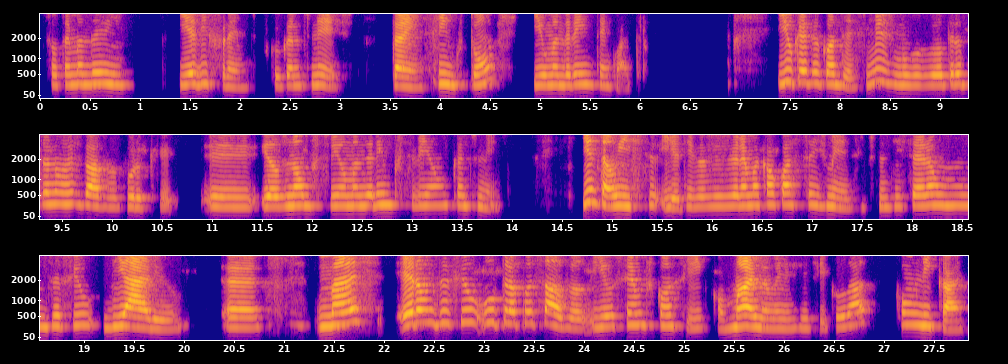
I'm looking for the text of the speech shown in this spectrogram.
só tem mandarim. E é diferente, porque o cantonês tem cinco tons e o mandarim tem quatro. E o que é que acontece? Mesmo o Google Tradutor não ajudava, porque eh, eles não percebiam mandarim, percebiam cantonês. E então isto, e eu estive a viver em Macau quase seis meses, portanto isto era um desafio diário. Uh, mas era um desafio ultrapassável e eu sempre consegui, com mais ou menos dificuldade, comunicar.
